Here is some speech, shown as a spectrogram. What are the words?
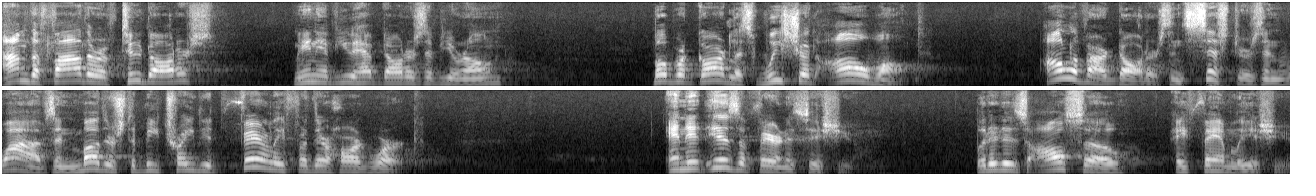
I'm the father of two daughters. Many of you have daughters of your own. But regardless, we should all want all of our daughters and sisters and wives and mothers to be treated fairly for their hard work. And it is a fairness issue, but it is also a family issue.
